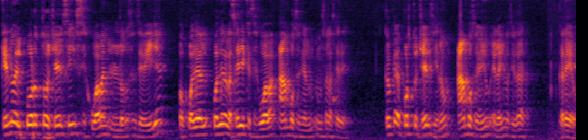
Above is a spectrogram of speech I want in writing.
¿Qué no el Porto Chelsea se jugaban los dos en Sevilla? ¿O cuál era, cuál era la serie que se jugaba ambos en, el, una sede? Creo que era Porto Chelsea, ¿no? Ambos en, en la misma ciudad, creo.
